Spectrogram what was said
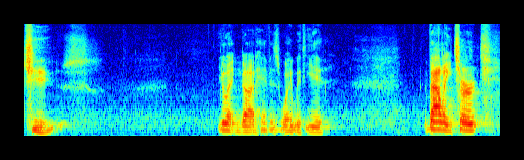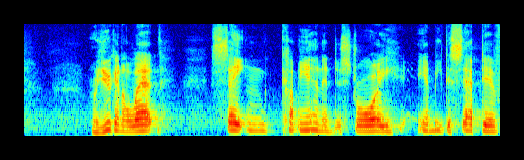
choose. You're letting God have his way with you. Valley Church, are you going to let Satan come in and destroy and be deceptive?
